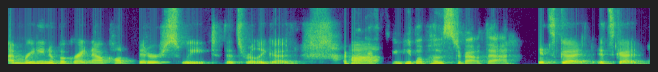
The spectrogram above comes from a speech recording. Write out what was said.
I'm reading a book right now called Bittersweet that's really good. I like uh, I've seen people post about that. It's good. It's good.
